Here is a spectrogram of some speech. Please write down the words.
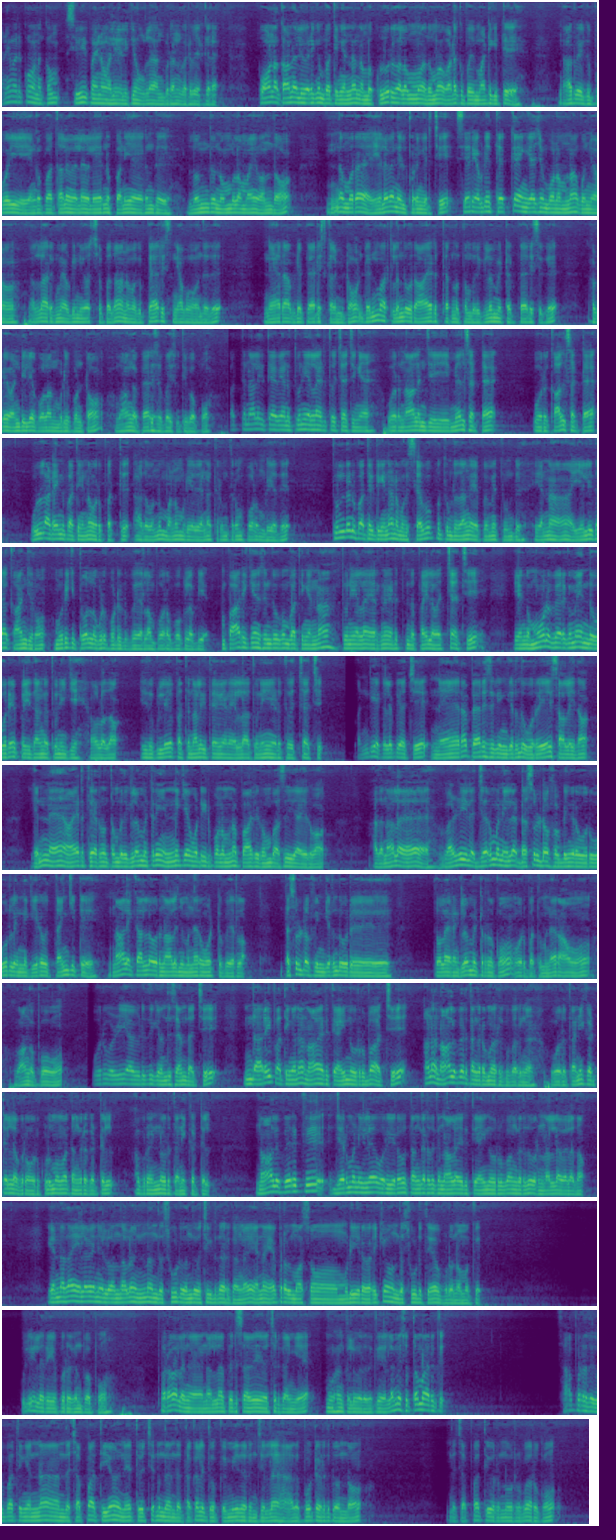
அனைவருக்கும் வணக்கம். சிவி பயணம் வழியளிக்கு உங்களை அன்புடன் வரவேற்கிறேன். போன காணொலி வரைக்கும் பார்த்தீங்கன்னா நம்ம குளிர்காலமும் அதுமாக வடக்கு போய் மாட்டிக்கிட்டு நார்வேக்கு போய் எங்கே பார்த்தாலும் வெள்ளை வெளியேறுனு பனியாக இருந்து லொந்து நொம்பலமாய் வந்தோம். இந்த முறை இளவேனில் தொடங்கிருச்சு. சரி அப்படியே தெற்க எங்கேயாச்சும் போனோம்னா கொஞ்சம் நல்லா இருக்குமே அப்படின்னு யோசிச்சப்போ தான் நமக்கு பாரிஸ் ஞாபகம் வந்தது. நேராக அப்படியே பாரிஸ் கிளம்பிட்டோம். டென்மார்க்லேருந்து ஒரு ஆயிரத்தி இரநூத்தம்பது கிலோமீட்டர் பாரிஸுக்கு. அப்படியே வண்டியிலே போகலான்னு முடிவு பண்ணிட்டோம். வாங்க பேரிஸை போய் சுற்றி பார்ப்போம். பத்து நாளைக்கு தேவையான துணியெல்லாம் எடுத்து வச்சாச்சுங்க. ஒரு நாலஞ்சு மேல் சட்டை ஒரு கால் சட்டை உள்ளடைன்னு பார்த்தீங்கன்னா ஒரு பத்து. அதை ஒன்றும் பண்ண முடியாது. ஏன்னா திரும்ப திரும்ப போட முடியாது. துண்டுன்னு பார்த்துக்கிட்டிங்கன்னா நமக்கு சிவப்பு துண்டு தாங்க எப்போவுமே துண்டு. ஏன்னா எளிதாக காஞ்சிரும். முறுக்கி தோலில் கூட போட்டுக்கிட்டு போயிடலாம் போகிற போக்கில் அப்படியே. பாரிக்கும் சிந்துவுக்கும் பார்த்தீங்கன்னா துணியெல்லாம் ஏற்கனவே எடுத்து இந்த பையில் வச்சாச்சு. எங்கள் மூணு பேருக்குமே இந்த ஒரே பை தாங்க துணிக்கு. அவ்வளோதான் இதுக்குள்ளேயே பத்து நாளைக்கு தேவையான எல்லா துணியும் எடுத்து வச்சாச்சு. வண்டியை கிளப்பியாச்சு. நேராக பாரிஸுக்கு இங்கேருந்து ஒரே சாலை தான். என்ன ஆயிரத்தி இரநூத்தம்பது கிலோமீட்டரையும் இன்றைக்கே ஓட்டிகிட்டு போனோம்னா பாரி ரொம்ப அசதியாயிருவான். அதனால் வழியில் ஜெர்மனியில் டசுல்டோஃப் அப்படிங்கிற ஒரு ஊரில் இன்றைக்கி இரவு தங்கிட்டு நாளை காலைல ஒரு நாலஞ்சு மணி நேரம் ஓட்டு போயிடலாம் டசுல்டோஃப் இங்கேருந்து ஒரு தொள்ளாயிரம் கிலோமீட்டர் இருக்கும். ஒரு பத்து மணி நேரம் ஆகும். வாங்க போவோம். ஒரு வழியாக விடுதிக்கு வந்து சேர்ந்தாச்சு. இந்த அறை பார்த்தீங்கன்னா நாலாயிரத்தி ஐநூறுரூபா ஆச்சு. ஆனால் நாலு பேர் தங்குற மாதிரி இருக்குது பாருங்கள் ஒரு தனி கட்டில் அப்புறம் ஒரு குடும்பமாக தங்குற கட்டில் அப்புறம் இன்னொரு தனி கட்டில். நாலு பேருக்கு ஜெர்மனியில் ஒரு இரவு தங்குறதுக்கு நாலாயிரத்தி ஐநூறுரூபாங்கிறது ஒரு நல்ல விலை தான். என்ன தான் இளவேனில் வந்தாலும் இன்னும் அந்த சூடு வந்து வச்சுக்கிட்டு தான் இருக்காங்க. ஏன்னா ஏப்ரல் மாதம் முடிகிற வரைக்கும் அந்த சூடு தேவைப்படும் நமக்கு. குளியலறை எப்படி இருக்குன்னு பார்ப்போம். பரவாயில்லைங்க. நல்லா பெருசாகவே வச்சுருக்காங்க. முகம் கழுவுறதுக்கு எல்லாமே சுத்தமாக இருக்குது சாப்பிட்றதுக்கு பார்த்தீங்கன்னா அந்த சப்பாத்தியும் நேற்று வச்சுருந்த அந்த தக்காளி தொக்கு மீதம் இருந்துச்சுல்ல அதை போட்டு எடுத்துகிட்டு வந்தோம். இந்த சப்பாத்தி ஒரு நூறுரூபா இருக்கும்.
